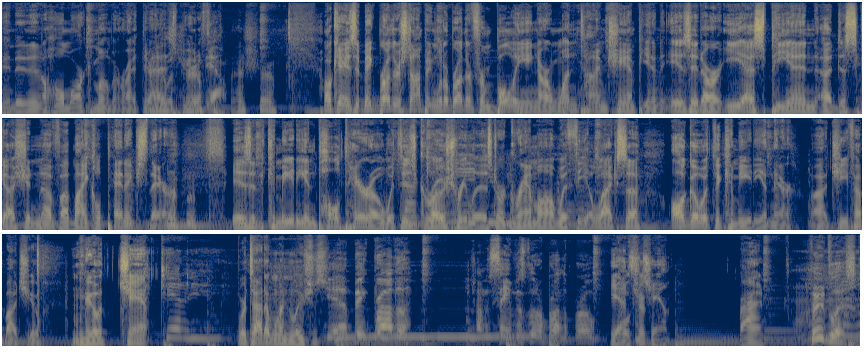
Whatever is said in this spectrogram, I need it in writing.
And in a hallmark moment right there. That, That was true. beautiful. Yeah. That's true. Okay, is it Big Brother stopping Little Brother from bullying our one time champion? Is it our ESPN uh, discussion of uh, Michael Penix there? is it the comedian Paul Taro with his grocery list or Grandma with the Alexa? I'll go with the comedian there. Uh, Chief, how about you? I'm gonna go with champ. We're tied at one, Lucius. Yeah, big brother. Trying to save his little brother, bro. Yeah, it's a Culture. champ. Brian. Food list.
